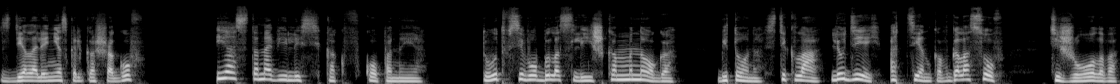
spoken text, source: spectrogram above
Сделали несколько шагов и остановились, как вкопанные. Тут всего было слишком много. Бетона, стекла, людей, оттенков, голосов, тяжелого,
